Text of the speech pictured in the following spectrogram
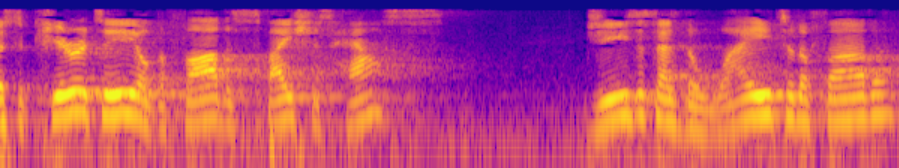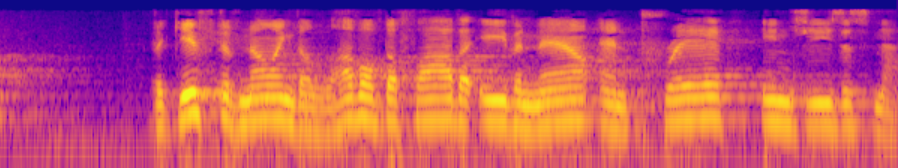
the security of the Father's spacious house, Jesus as the way to the Father, the gift of knowing the love of the Father even now, and prayer in Jesus' name.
